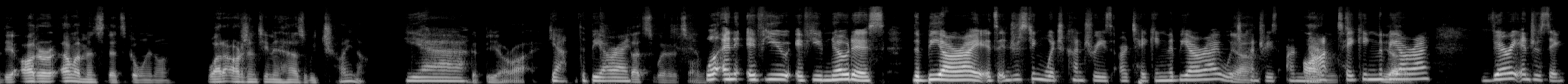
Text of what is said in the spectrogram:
the other elements that's going on. What Argentina has with China, yeah. the BRI. Yeah. The BRI. That's what it's all about. Well, and if you if you notice the BRI, it's interesting which countries are taking the BRI, which Yeah. countries are not Aren't. taking the Yeah. BRI. Very interesting.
